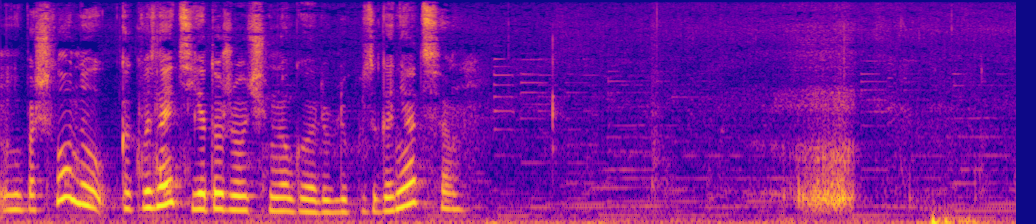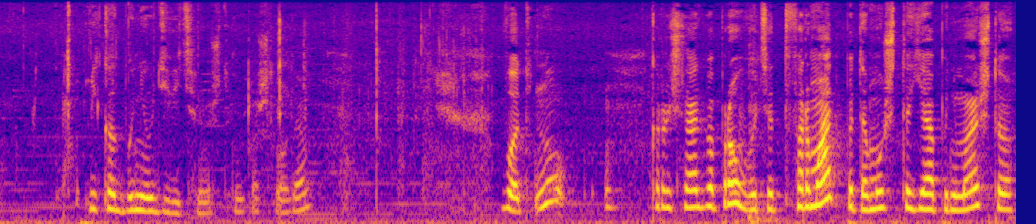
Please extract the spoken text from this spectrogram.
Не пошло, ну, как вы знаете, я тоже очень много люблю позагоняться. И как бы неудивительно, что не пошло, да? Вот, ну, короче, надо попробовать этот формат, потому что я понимаю, что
